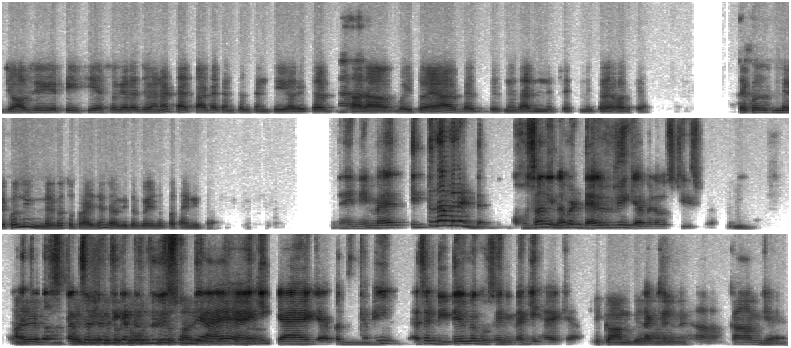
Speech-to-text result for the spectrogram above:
जॉब्स ये टीसीएस वगैरह जो है ना टाटा कंसल्टेंसी और ये सब हाँ। सारा वही तो है यार बिज़नेस एडमिनिस्ट्रेशन तो और क्या। मेरे को मेरे को नहीं मेरे को सरप्राइजिंग लगा तेरे को ये सब पता ही नहीं था। नहीं नहीं मैं इतना मैंने घुसा नहीं ना मैं डेल्व नहीं किया मैंने उस चीज़ पे। हम्म। अरे तो कंसल्टेंसी कंसल्टेंसी तो सुनते आए हैं कि क्या है क्या है हम्म। कभी ऐसे डिटेल में घुसे नहीं ना कि है क्या। कि काम क्या है हाँ। हाँ काम क्या है।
